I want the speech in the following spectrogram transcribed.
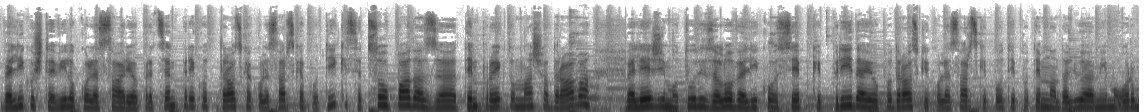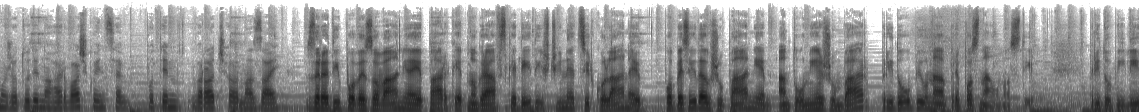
veliko število kolesarjev, predvsem preko Dravske kolesarske poti, ki se sovpada z tem projektom Naša Drava. Beležimo tudi zelo veliko oseb, ki pridejo po Dravski kolesarski poti, potem nadaljujejo mimo Ormoža tudi na Hrvaško in se potem vračajo nazaj. Zaradi povezovanja je park etnografske dediščine Cirkulane po besedah županje Antonije Žumbar pridobil na prepoznavnosti. Pridobili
